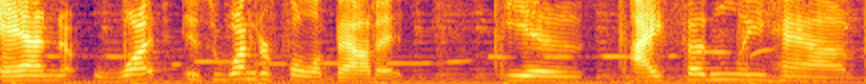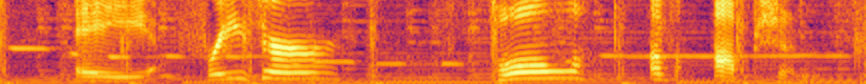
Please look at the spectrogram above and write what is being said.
and what is wonderful about it is I suddenly have a freezer full of options.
